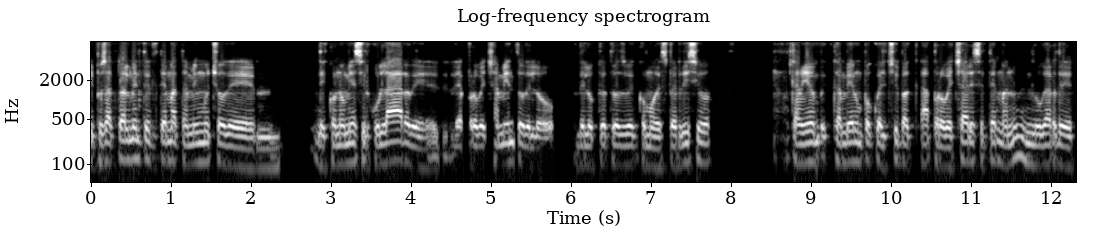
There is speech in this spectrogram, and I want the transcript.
y pues actualmente el tema también mucho de, economía circular, de, aprovechamiento de lo, de lo que otros ven como desperdicio, cambiar, cambiar un poco el chip aprovechar ese tema, ¿no? En lugar de,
